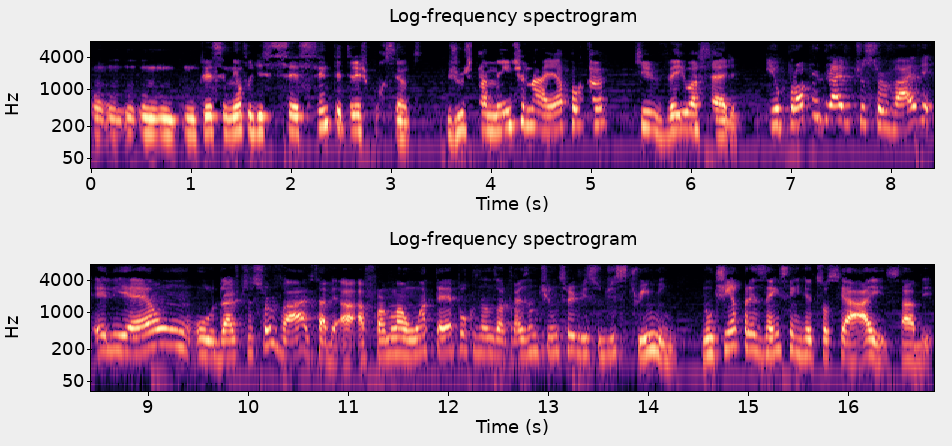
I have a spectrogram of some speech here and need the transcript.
um, um, um crescimento de 63%. Justamente na época que veio a série. E o próprio Drive to Survive, ele é um. O Drive to Survive, sabe? A, a, Fórmula 1 até poucos anos atrás não tinha um serviço de streaming. Não tinha presença em redes sociais, sabe?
